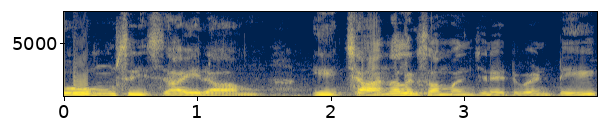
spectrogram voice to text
ఓం శ్రీ సాయిరామ్. ఈ ఛానల్కి సంబంధించినటువంటి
